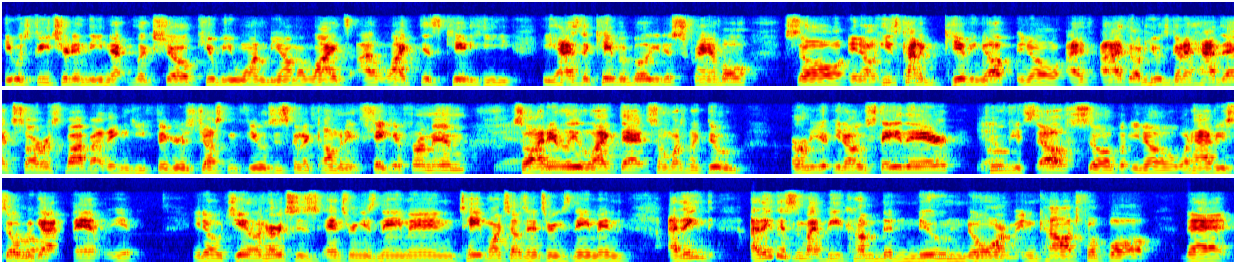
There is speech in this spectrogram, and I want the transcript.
He was featured in the Netflix show QB1 Beyond the Lights. I like this kid. He he has the capability to scramble. So, you know, he's kind of giving up. You know, I, I thought he was going to have that starter spot, but I think he figures Justin Fields is going to come in and take it from him. Yeah. So I didn't really like that so much. Like, dude, earn you, you know, stay there, yeah. prove yourself. So, but, you know, what have you. So we got, you know, Jalen Hurts is entering his name in. Tate Martell's entering his name in. I think I think this might become the new norm in college football that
